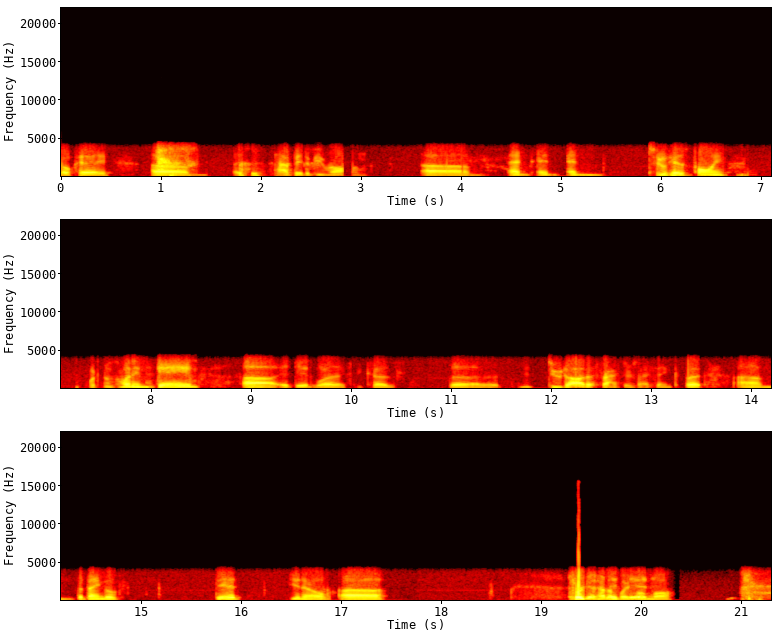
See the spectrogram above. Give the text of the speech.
okay. Um, happy to be wrong. Um, and and and to his point, which was winning the game, uh, it did work because the due to other factors, I think, but um, the Bengals did, you know, uh, Forget how to play did. football.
